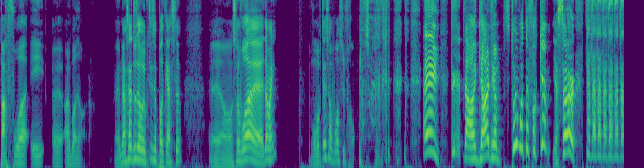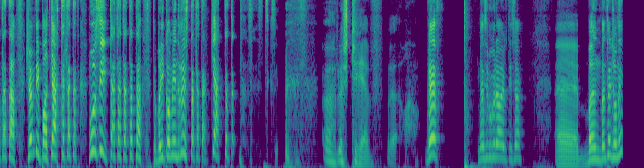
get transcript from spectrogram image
parfois, est un bonheur. Euh, merci à tous d'avoir écouté ce podcast-là. Euh, on se revoit euh, demain. On va peut-être se revoir sur le front. hey! T'es en guerre, t'es comme. C'est toi, what the fuck, Kev? Yes, sir! Ta ta ta ta ta ta ta ta J'aime tes podcasts. Ta ta ta Moi aussi! Ta ta ta ta ta. T'as payé combien de Russes? Ta ta ta. ta ta ta. là, je crève. Bref! Merci beaucoup d'avoir écouté ça. bonne, bonne fin de journée.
